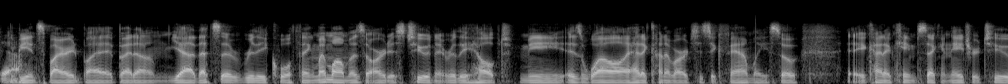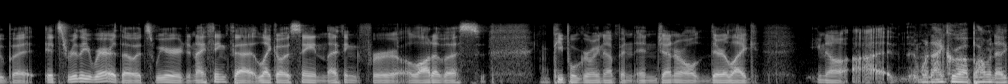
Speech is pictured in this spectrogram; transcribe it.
Yeah. be inspired by it. But um, yeah, that's a really cool thing. My mom was an artist too, and it really helped me as well. I had a kind of artistic family, so it kind of came second nature too. But it's really rare though. It's weird, and I think that, like I was saying, I think for a lot of us, people growing up in in general, they're like. You know, I, when I grow up, I'm gonna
